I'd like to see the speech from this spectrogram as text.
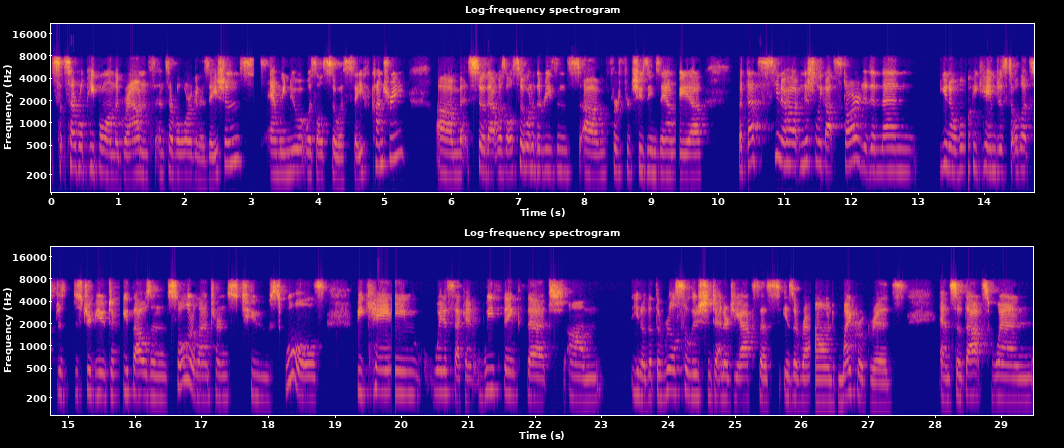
several people on the ground and, and several organizations, and we knew it was also a safe country. Um, so that was also one of the reasons um, for, for choosing Zambia. But that's, you know, how it initially got started. And then, you know, what became just, oh, let's just distribute a few thousand solar lanterns to schools became, wait a second, we think that, um, you know, that the real solution to energy access is around microgrids. And so that's when,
